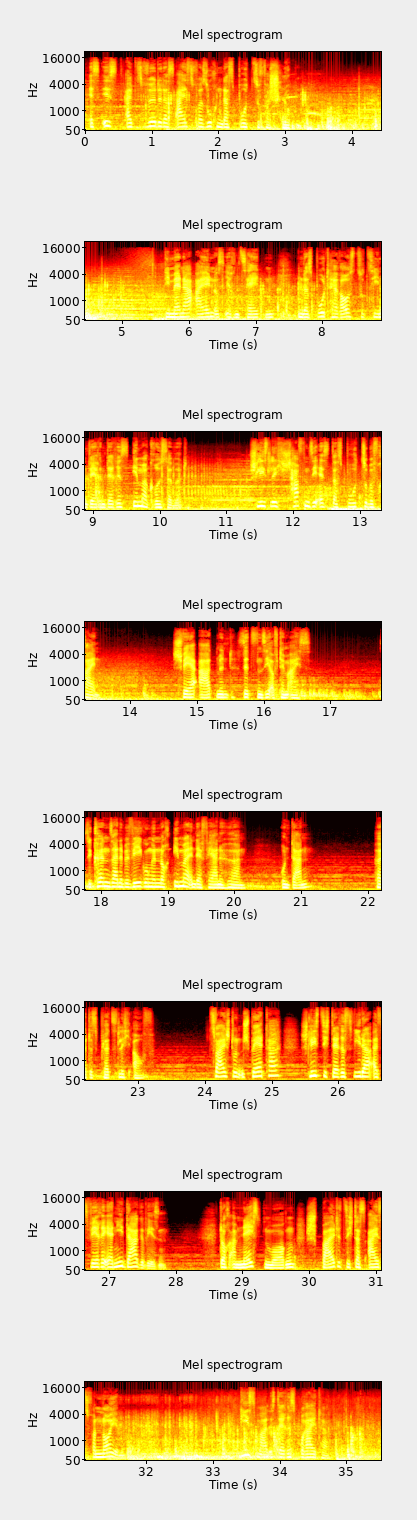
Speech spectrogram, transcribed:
Es ist, als würde das Eis versuchen, das Boot zu verschlucken. Die Männer eilen aus ihren Zelten, um das Boot herauszuziehen, während der Riss immer größer wird. Schließlich schaffen sie es, das Boot zu befreien. Schwer atmend sitzen sie auf dem Eis. Sie können seine Bewegungen noch immer in der Ferne hören. Und dann hört es plötzlich auf. Zwei Stunden später schließt sich der Riss wieder, als wäre er nie da gewesen. Doch am nächsten Morgen spaltet sich das Eis von neuem. Diesmal ist der Riss breiter.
